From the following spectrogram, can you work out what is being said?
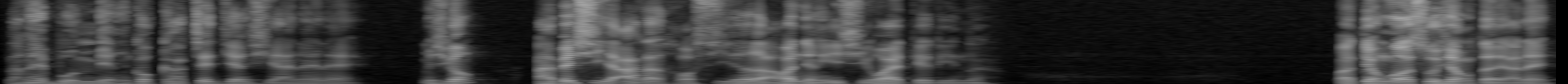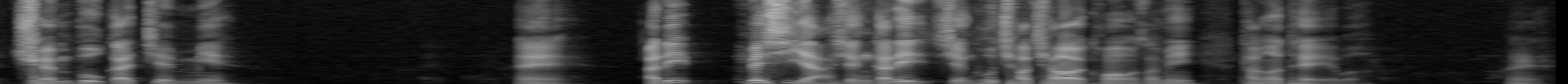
人迄文明国家战争是安尼呢？毋是讲啊要死啊，啊，好死好啊，反正伊是我敌人啊。啊，中国思想就安尼，全部该歼灭。哎。啊！你要死啊！先甲你先去悄悄的看有啥物通好摕无？哎，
